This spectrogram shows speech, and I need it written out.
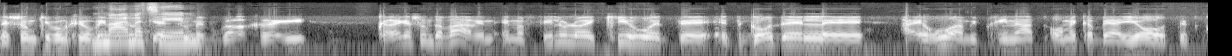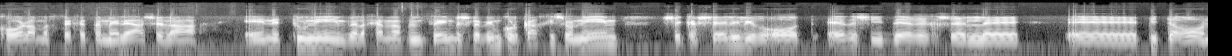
לשום כיוון חיובי. מה הם מציעים? מבוגר אחראי כרגע שום דבר, הם, הם אפילו לא הכירו את, אה, את גודל אה, האירוע מבחינת עומק הבעיות, את כל המסכת המלאה של הנתונים, ולכן אנחנו נמצאים בשלבים כל כך ראשוניים, שקשה לי לראות איזושהי דרך של... אה, פתרון.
